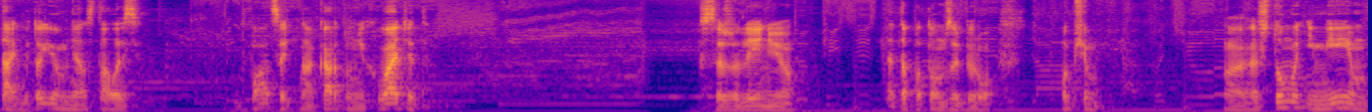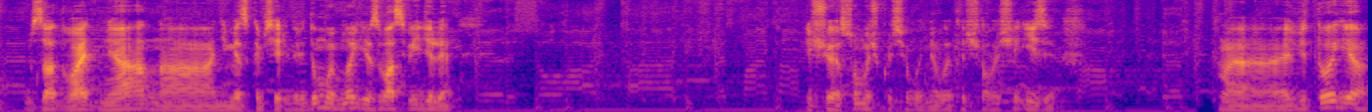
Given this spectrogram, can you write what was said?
Так, в итоге у меня осталось 20. На карту не хватит. К сожалению. Это потом заберу. В общем, э, что мы имеем за два дня на немецком сервере? Думаю, многие из вас видели. Еще я сумочку сегодня вытащил, вообще изи. Э, В итоге,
